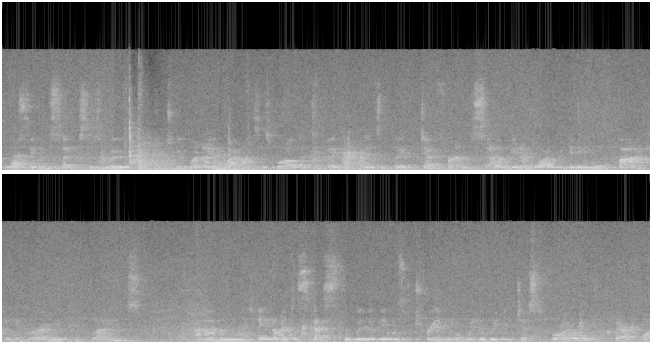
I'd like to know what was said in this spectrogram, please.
four seven six is moved to two one eight one, I says, well, that's a big, that's a big difference, um, you know, why are we getting more barking and roaming complaints? Um, and I discussed whether there was a trend or whether we could justify or clarify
